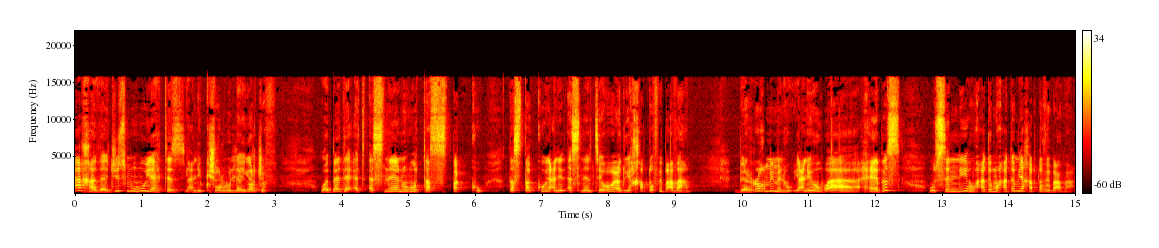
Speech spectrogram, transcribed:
أخذ جسمه يهتز يعني كشغل ولا يرجف. وبدأت أسنانه تصطك تصطك يعني الأسنان تاعو عدو يخبطوا في بعضهم. بالرغم منه. يعني هو حابس وسنيه وحدهم وحدهم يخبطوا في بعضها.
